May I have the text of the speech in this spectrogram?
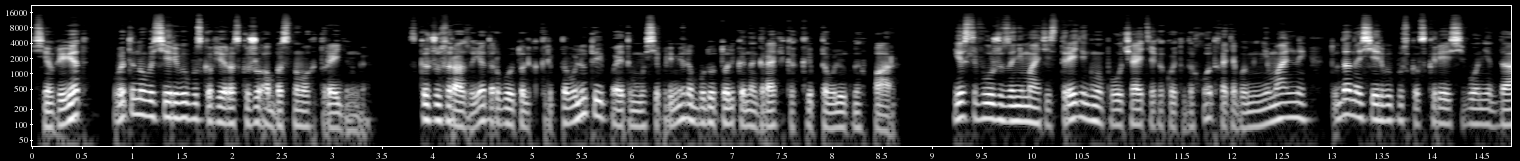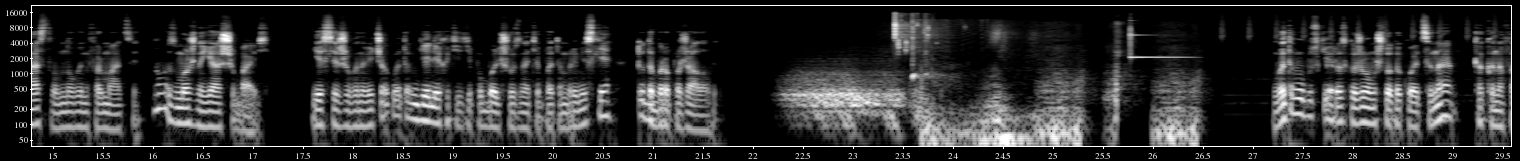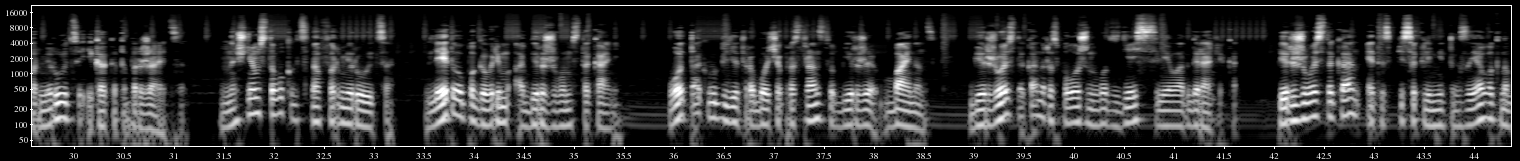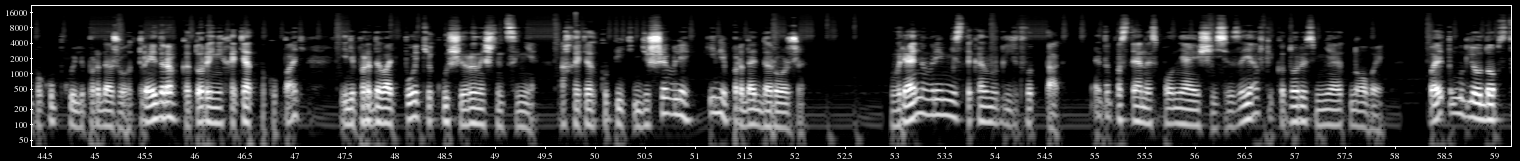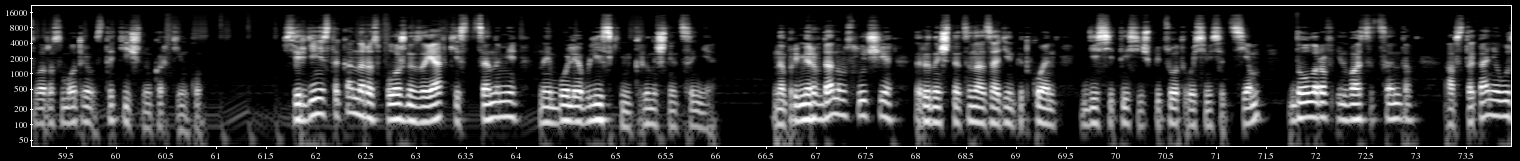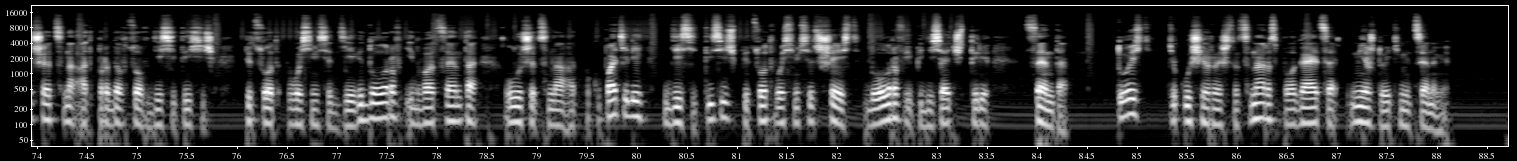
Всем привет! В этой новой серии выпусков я расскажу об основах трейдинга. Скажу сразу, я торгую только криптовалютой, поэтому все примеры будут только на графиках криптовалютных пар. Если вы уже занимаетесь трейдингом и получаете какой-то доход, хотя бы минимальный, то данная серия выпусков скорее всего не даст вам новой информации, но возможно я ошибаюсь. Если же вы новичок в этом деле и хотите побольше узнать об этом ремесле, то добро пожаловать. В этом выпуске я расскажу вам, что такое цена, как она формируется и как отображается. Начнем с того, как цена формируется. Для этого поговорим о биржевом стакане. Вот так выглядит рабочее пространство биржи Binance. Биржевой стакан расположен вот здесь, слева от графика. Биржевой стакан – это список лимитных заявок на покупку или продажу от трейдеров, которые не хотят покупать или продавать по текущей рыночной цене, а хотят купить дешевле или продать дороже. В реальном времени стакан выглядит вот так. Это постоянно исполняющиеся заявки, которые сменяют новые. Поэтому для удобства рассмотрим статичную картинку. В середине стакана расположены заявки с ценами наиболее близкими к рыночной цене. Например, в данном случае рыночная цена за один биткоин 10 587 долларов и 20 центов, а в стакане лучшая цена от продавцов 10 589 долларов и 2 цента, лучшая цена от покупателей 10 586 долларов и 54 цента. То есть текущая рыночная цена располагается между этими ценами.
